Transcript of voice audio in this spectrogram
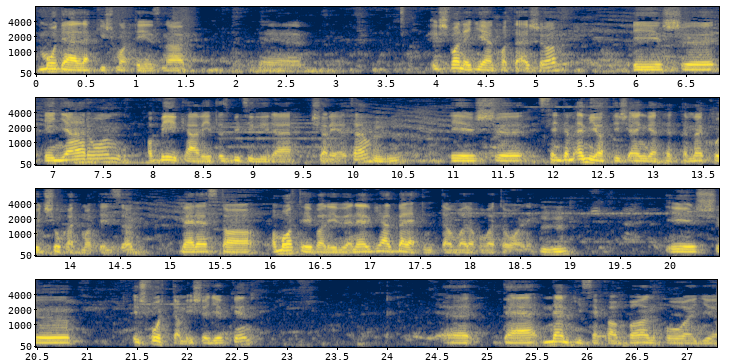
modellek is matéznak, és van egy ilyen hatása, és én nyáron a BKV-t, ez biciklire cseréltem, Uh-huh. és szerintem emiatt is engedhettem meg, hogy sokat matézzak, mert ezt a, a matéval lévő energiát bele tudtam valahova tolni. Uh-huh. És, és fogytam is egyébként, de nem hiszek abban, hogy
